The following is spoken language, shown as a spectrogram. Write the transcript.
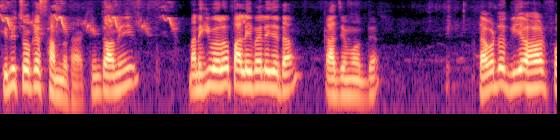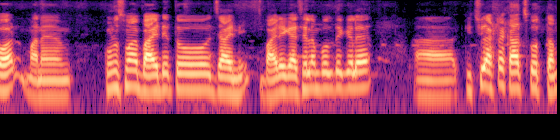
কিন্তু চোখের সামনে থাক। কিন্তু আমি মানে কি বলব, পালিয়ে পালিয়ে যেতাম কাজের মধ্যে। তারপর তো বিয়ে হওয়ার পর মানে কোনো সময় বাইরে তো যাইনি। বাইরে গেছিলাম বলতে গেলে কিছু একটা কাজ করতাম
